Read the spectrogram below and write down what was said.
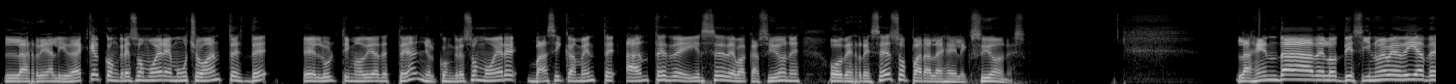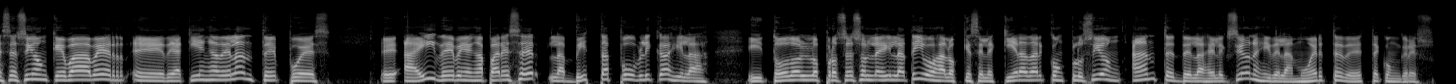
la realidad es que el Congreso muere mucho antes de el último día de este año. El Congreso muere básicamente antes de irse de vacaciones o de receso para las elecciones. La agenda de los 19 días de sesión que va a haber eh, de aquí en adelante, pues eh, ahí deben aparecer las vistas públicas y, las, y todos los procesos legislativos a los que se les quiera dar conclusión antes de las elecciones y de la muerte de este Congreso.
